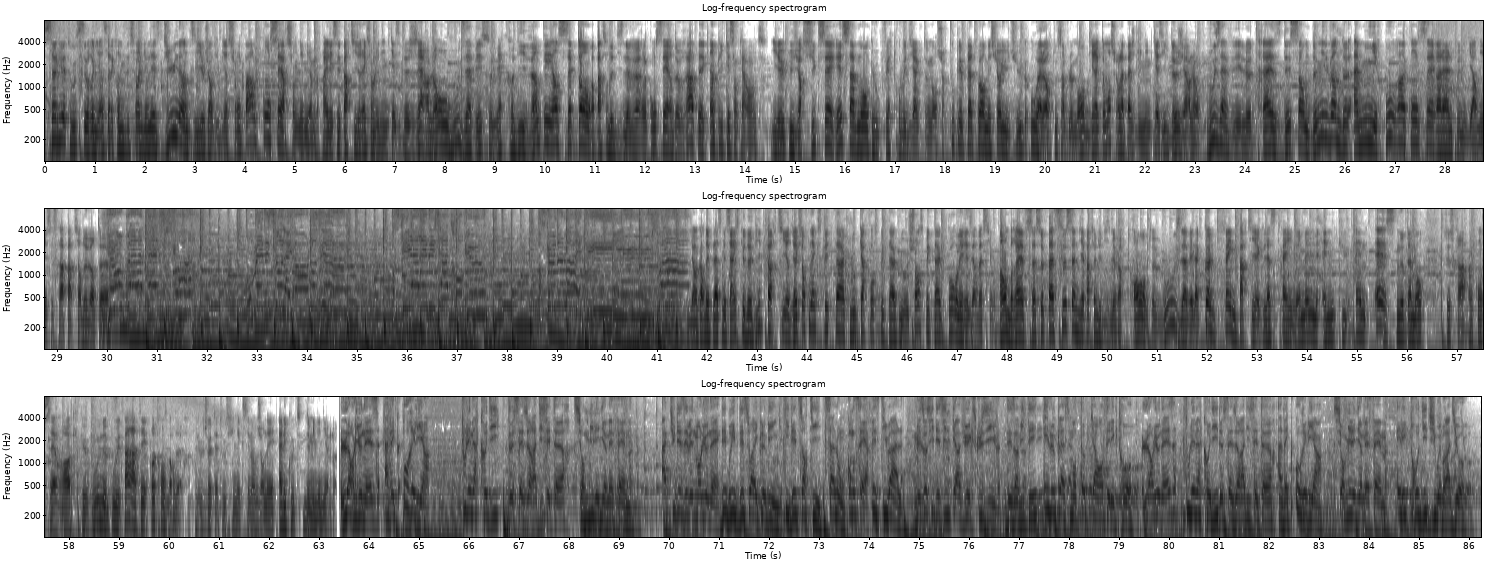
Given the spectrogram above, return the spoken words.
Salut à tous, c'est Aurélien, c'est la chronique des soirées lyonnaises du lundi. Aujourd'hui, bien sûr, on parle concert sur Millennium. Allez, c'est parti direct sur le quasi de Gerland où vous avez ce mercredi 21 septembre à partir de 19h un concert de rap avec Impliqué 140. Il a eu plusieurs succès récemment que vous pouvez retrouver directement sur toutes les plateformes et sur YouTube ou alors tout simplement directement sur la page du quasi de Gerland. Vous avez le 13 décembre 2022 à Mire pour un concert à la Altony Garnier, ce sera à partir de 20h. so. Y a encore des places, mais ça risque de vite partir. Direction Fnac Spectacle ou Carrefour Spectacle ou au Champ Spectacle pour les réservations. En bref, ça se passe ce samedi à partir de 19h30. Vous avez la Cold Fame Party avec Last Train, MNNQNS notamment. Ce sera un concert rock que vous ne pouvez pas rater au Transborder. Je vous souhaite à tous une excellente journée à l'écoute de Millennium. L'heure lyonnaise avec Aurélien. Tous les mercredis de 16h à 17h sur Millennium FM. Actu des événements lyonnais, débrief des soirées clubbing, idées de sortie, salons, concerts, festivals, mais aussi des interviews exclusives, des invités et le classement top 40 électro. L'heure lyonnaise, tous les mercredis de 16h à 17h avec Aurélien sur Millennium FM, Electro DJ Web Radio.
